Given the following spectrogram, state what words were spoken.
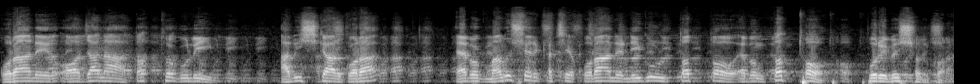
কোরআনের অজানা তথ্যগুলি আবিষ্কার করা এবং মানুষের কাছে কোরআনের নিগুড় তত্ত্ব এবং তথ্য পরিবেশন করা।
